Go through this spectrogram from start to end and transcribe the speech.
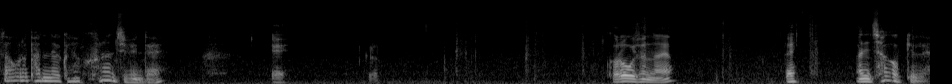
싸구려 판넬 그냥 흔한 집인데. 예. 그럼. 걸어오셨나요? 네? 아니 차가 없길래.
